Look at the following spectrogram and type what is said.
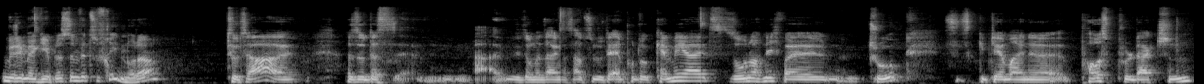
mit dem Ergebnis sind wir zufrieden, oder? Total. Also das, äh, wie soll man sagen, das absolute Endprodukt kennen wir ja jetzt so noch nicht, weil True. es, es gibt ja mal eine Post-Production,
